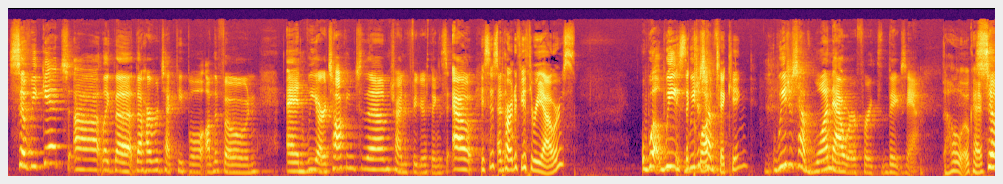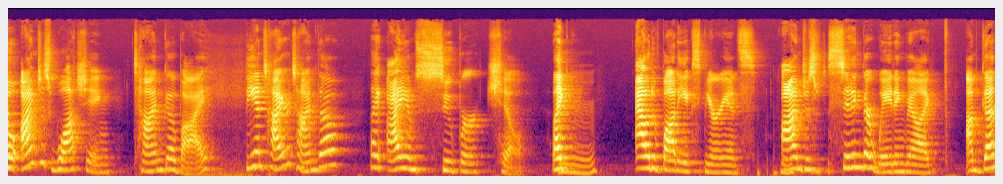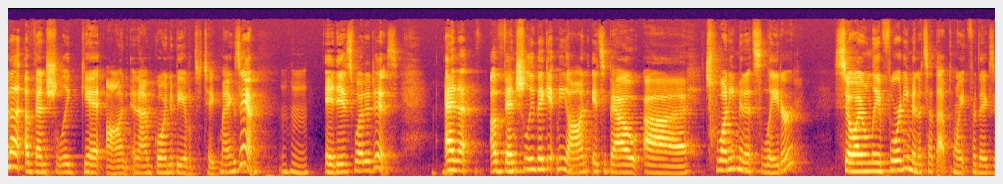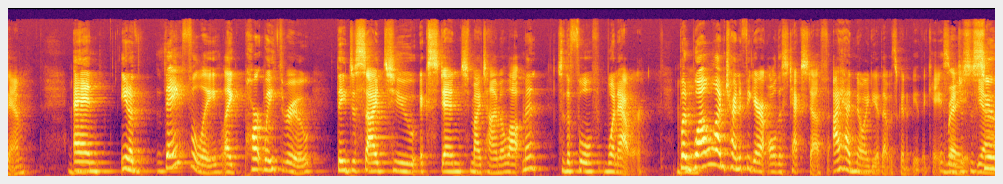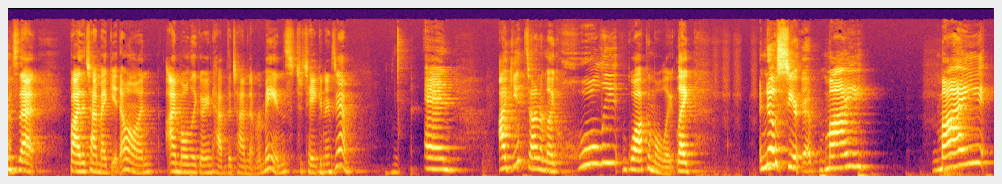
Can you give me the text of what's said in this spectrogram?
So we get uh, like the the Harvard Tech people on the phone, and we are talking to them, trying to figure things out. Is this And- part of your three hours? Well, we Is the we just have ticking? we just have one hour for the exam. Oh, okay. So I'm just watching time go by. The entire time though, like I am super chill. Like out of body experience. I'm just sitting there waiting, being like, I'm gonna eventually get on and I'm going to be able to take my exam. It is what it is. And uh, eventually they get me on. It's about uh, 20 minutes later. So I only have 40 minutes at that point for the exam. And, you know, thankfully, like partway through, they decide to extend my time allotment to the full one hour. But mm-hmm. while I'm trying to figure out all this tech stuff, I had no idea that was going to be the case. I Right, just yeah. assumed that by the time I get on, I'm only going to have the time that remains to take an exam. Mm-hmm. And I get done, I'm like, holy guacamole. Like, no, ser- uh, my my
